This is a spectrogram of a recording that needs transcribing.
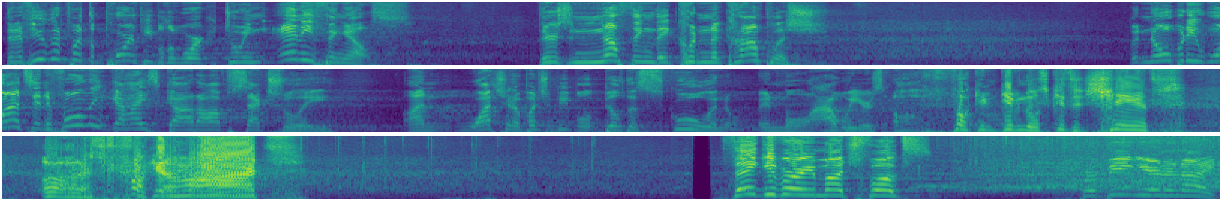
that if you could put the porn people to work doing anything else, there's nothing they couldn't accomplish. But nobody wants it. If only guys got off sexually on watching a bunch of people build a school in, in Malawi or oh fucking giving those kids a chance. Oh, that's fucking hot. Thank you very much, folks, for being here tonight.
